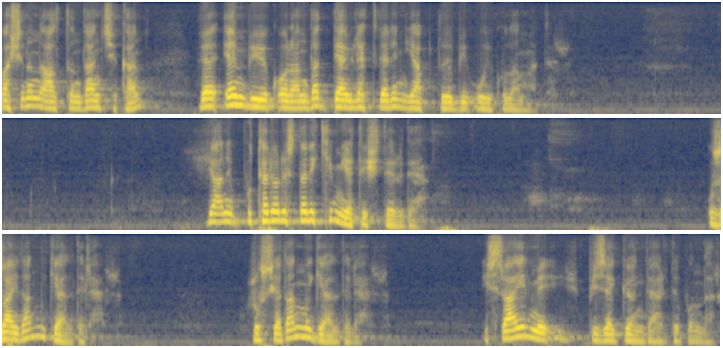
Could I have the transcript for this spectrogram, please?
başının altından çıkan ve en büyük oranda devletlerin yaptığı bir uygulamadır. Yani bu teröristleri kim yetiştirdi? Uzaydan mı geldiler? Rusya'dan mı geldiler? İsrail mi bize gönderdi bunları?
